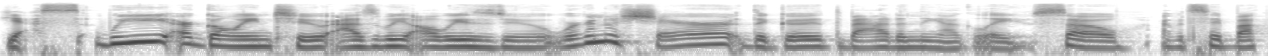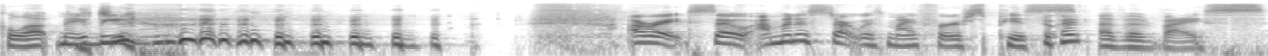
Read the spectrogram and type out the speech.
Yes, we are going to, as we always do, we're going to share the good, the bad, and the ugly. So I would say buckle up, maybe. All right, so I'm going to start with my first piece Okay. of advice,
